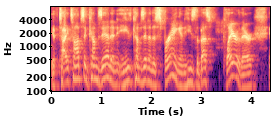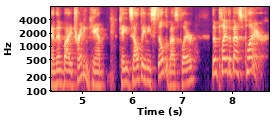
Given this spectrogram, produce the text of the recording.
if Ty Thompson comes in and he comes in in the spring and he's the best player there, and then by training camp, Cade's healthy and he's still the best player, then play the best player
